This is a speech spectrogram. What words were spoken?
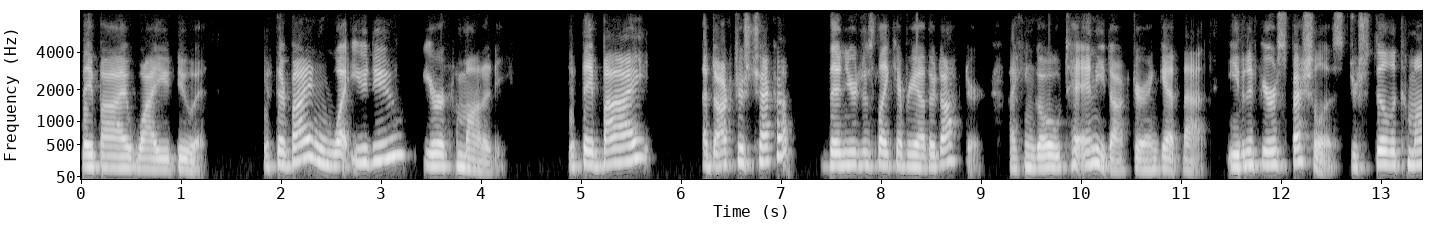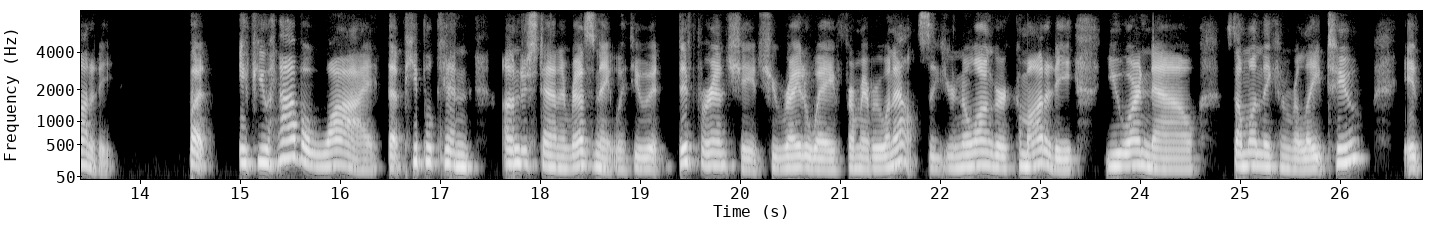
They buy why you do it. If they're buying what you do, you're a commodity. If they buy a doctor's checkup, then you're just like every other doctor. I can go to any doctor and get that. Even if you're a specialist, you're still a commodity. But if you have a why that people can understand and resonate with you, it differentiates you right away from everyone else. So you're no longer a commodity. You are now someone they can relate to. It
